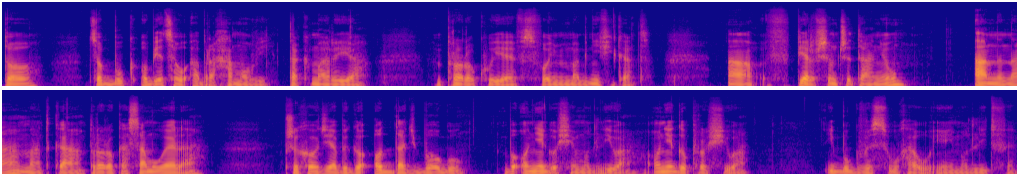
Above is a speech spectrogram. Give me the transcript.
to, co Bóg obiecał Abrahamowi. Tak Maryja prorokuje w swoim magnifikat. A w pierwszym czytaniu Anna, matka proroka Samuela, przychodzi, aby go oddać Bogu, bo o niego się modliła, o niego prosiła. I Bóg wysłuchał jej modlitwy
